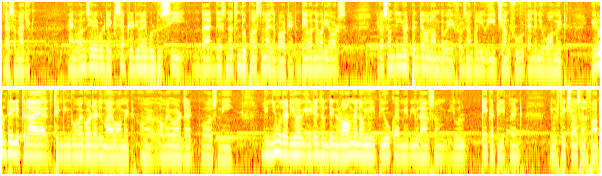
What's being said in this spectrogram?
That's the magic. And once you're able to accept it you're able to see that there's nothing to personalize about it. They were never yours it was something you had picked up along the way. For example you eat junk food and then you vomit. You don't really cry thinking oh my god that is my vomit. Oh my, oh my god that was me. You knew that you have eaten something wrong and now you will puke and maybe you'll have some you will take a treatment. You will fix yourself up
